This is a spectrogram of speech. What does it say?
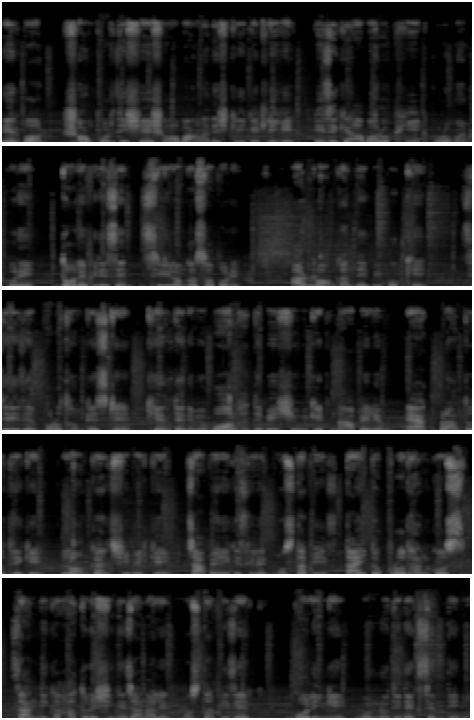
এরপর সম্প্রতি শেষ হওয়া বাংলাদেশ ক্রিকেট লিগে নিজেকে আবারও ফিট প্রমাণ করে দলে ফিরেছেন শ্রীলঙ্কা সফরে। আর লঙ্কানদের বিপক্ষে সিরিজের প্রথম টেস্টে খেলতে নেমে বল হাতে বেশি উইকেট না পেলেও এক প্রান্ত থেকে লঙ্কান শিবিরকে চাপে রেখেছিলেন মোস্তাফিজ। তাই তো প্রধান কোচ চান্দিকা হাতুরে সিংহে জানালেন মোস্তাফিজের বোলিংয়ে উন্নতি দেখছেন তিনি।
